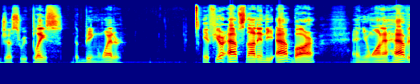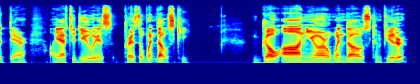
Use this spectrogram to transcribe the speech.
just replace the Bing Weather. If your app's not in the app bar and you want to have it there, all you have to do is press the Windows key. Go on your Windows computer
